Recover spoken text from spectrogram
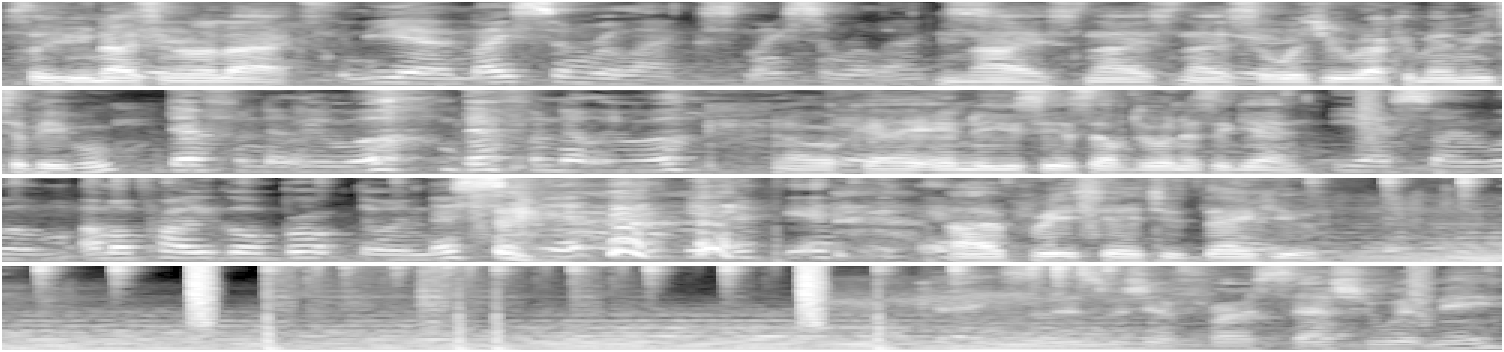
So you're nice and relaxed. yeah nice and relaxed, nice and relaxed. Nice, nice, nice. So would you recommend me to people? Definitely will. Definitely will. Okay, and do you see yourself doing this again? Yes, I will. I'm gonna probably go broke doing this. yeah, yeah, yeah. I appreciate you. Thank you. First session with me.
